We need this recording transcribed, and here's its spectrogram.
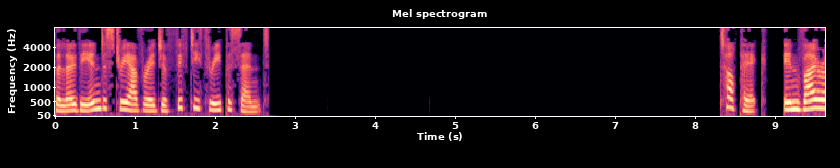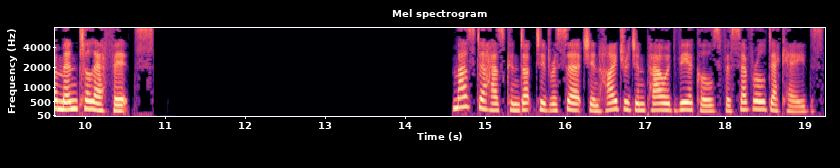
below the industry average of 53%. Environmental efforts Mazda has conducted research in hydrogen-powered vehicles for several decades.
